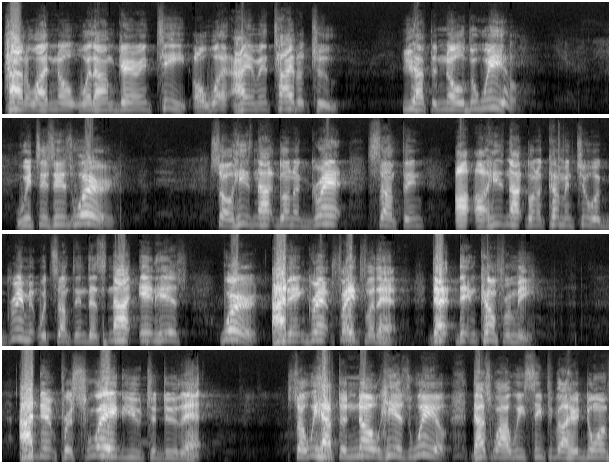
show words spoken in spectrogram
How do I know what I'm guaranteed or what I am entitled to? You have to know the will, which is His Word. So He's not going to grant something, uh, uh, He's not going to come into agreement with something that's not in His Word. I didn't grant faith for that. That didn't come from me. I didn't persuade you to do that. So we have to know his will. That's why we see people out here doing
